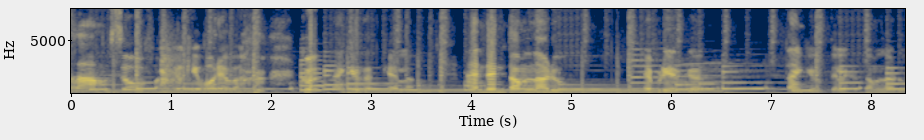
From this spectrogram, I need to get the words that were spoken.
um so funny okay whatever cool thank you kerala and then tamil nadu எப்படி இருக்கு thank you tamil nadu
